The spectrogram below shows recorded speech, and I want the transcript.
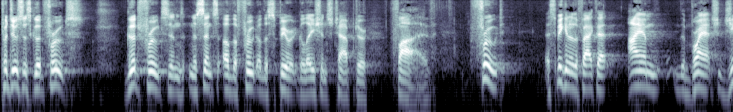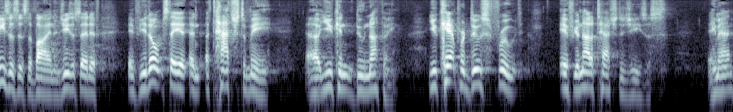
produces good fruits. Good fruits in, in the sense of the fruit of the Spirit, Galatians chapter 5. Fruit, uh, speaking of the fact that I am the branch, Jesus is the vine, and Jesus said, if, if you don't stay attached to me, uh, you can do nothing. You can't produce fruit if you're not attached to Jesus. Amen?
